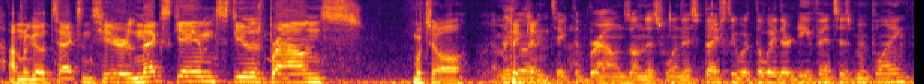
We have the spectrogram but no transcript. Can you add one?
I'm going to go Texans here. The next game, Steelers Browns. What y'all I'm gonna go ahead and take the Browns on this one, especially with the way their defense has been playing.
